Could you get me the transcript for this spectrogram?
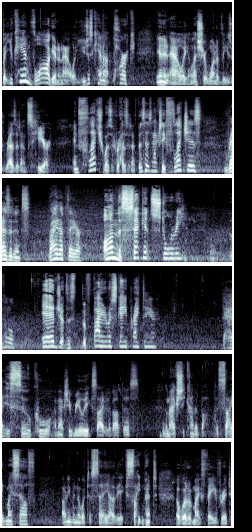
But you can vlog in an alley. You just cannot park in an alley unless you're one of these residents here. And Fletch was a resident. This is actually Fletch's residence right up there on the second story, the little edge of the, the fire escape right there. That is so cool. I'm actually really excited about this. I'm actually kind of beside myself. I don't even know what to say out of the excitement of one of my favorite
